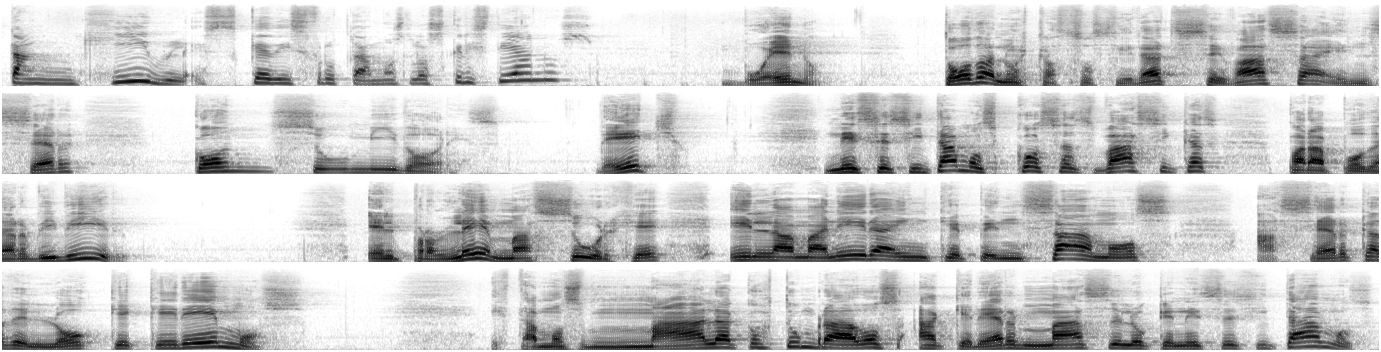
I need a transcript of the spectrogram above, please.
tangibles que disfrutamos los cristianos? Bueno, toda nuestra sociedad se basa en ser consumidores. De hecho, Necesitamos cosas básicas para poder vivir. El problema surge en la manera en que pensamos acerca de lo que queremos. Estamos mal acostumbrados a querer más de lo que necesitamos.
